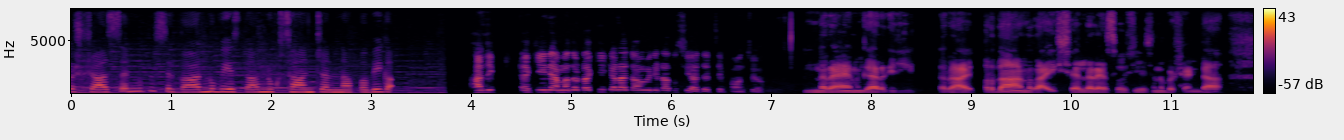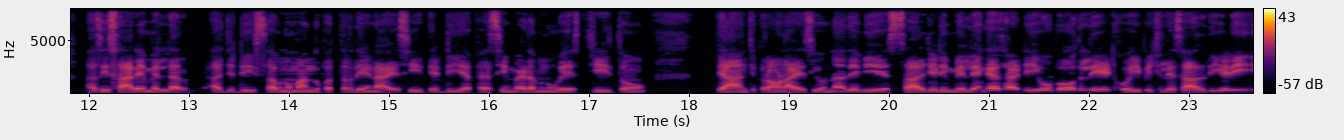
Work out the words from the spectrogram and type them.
ਪ੍ਰਸ਼ਾਸਨ ਨੂੰ ਤੇ ਸਰਕਾਰ ਨੂੰ ਵੀ ਇਸ ਦਾ ਨੁਕਸਾਨ ਚੱਲਣਾ ਪਵੇਗਾ। ਹਾਂਜੀ ਕੀ ਨਾਮ ਹੈ ਤੁਹਾਡਾ? ਕੀ ਕਹਿਣਾ ਚਾਹੋਗੇ ਜਿਹੜਾ ਤੁਸੀਂ ਅੱਜ ਇੱਥੇ ਪਹੁੰਚੇ ਹੋ? ਨਰੈਣ ਗਰਗ ਜੀ ਰਾਏ ਪ੍ਰਧਾਨ ਰਾਈਸ ਸ਼ੈਲਰ ਐਸੋਸੀਏਸ਼ਨ ਬਠਿੰਡਾ। ਅਸੀਂ ਸਾਰੇ ਮਿਲਰ ਅੱਜ ਡੀ ਸਾਹਿਬ ਨੂੰ ਮੰਗ ਪੱਤਰ ਦੇਣ ਆਏ ਸੀ ਤੇ ਡੀਐਫਐਸਸੀ ਮੈਡਮ ਨੂੰ ਇਸ ਚੀਜ਼ ਤੋਂ ਧਿਆਨ ਚ ਕਰਾਉਣ ਆਏ ਸੀ ਉਹਨਾਂ ਦੇ ਵੀ ਇਸ ਸਾਲ ਜਿਹੜੀ ਮਿਲਿੰਗ ਹੈ ਸਾਡੀ ਉਹ ਬਹੁਤ ਲੇਟ ਹੋਈ ਪਿਛਲੇ ਸਾਲ ਦੀ ਜਿਹੜੀ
